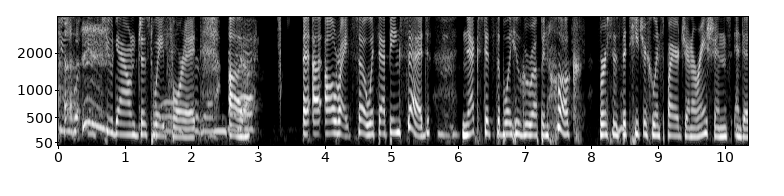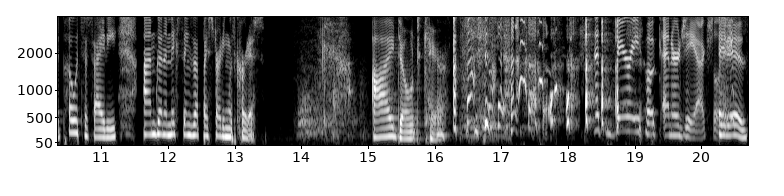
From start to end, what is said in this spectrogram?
two is two down. Just wait for it. Um, Uh, uh, all right. So, with that being said, next it's the boy who grew up in Hook versus the teacher who inspired generations in Dead Poet Society. I'm going to mix things up by starting with Curtis. I don't care. That's very hook energy, actually. It is.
